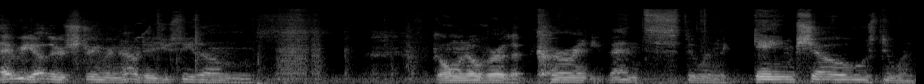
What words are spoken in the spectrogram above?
every other streamer nowadays, you see them going over the current events, doing the game shows, doing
